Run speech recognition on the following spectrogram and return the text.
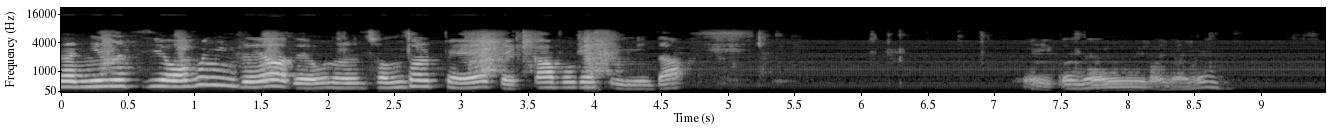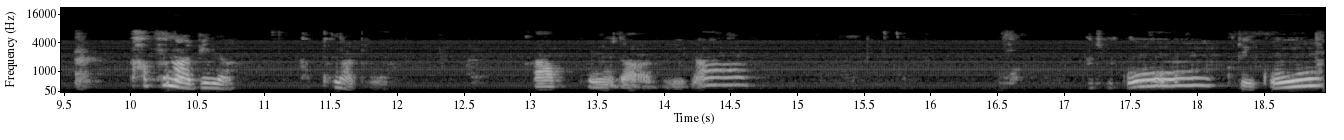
네, 안녕하세요. 훈인데요. 네, 오늘 전설팩 네, 까보겠습니다. 네, 이거는 뭐냐면, 카푸나비나. 카푸나비나. 카푸나비나. 그리고, 그리고,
